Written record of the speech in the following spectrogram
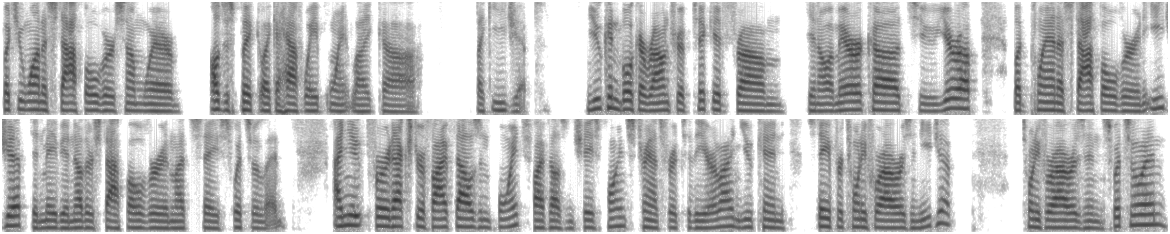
but you want to stop over somewhere. I'll just pick like a halfway point, like uh, like Egypt. You can book a round trip ticket from you know America to Europe, but plan a stopover in Egypt and maybe another stopover in let's say Switzerland and you for an extra 5000 points 5000 chase points transfer it to the airline. You can stay for 24 hours in egypt 24 hours in switzerland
